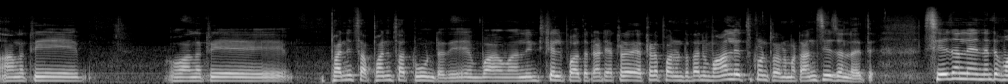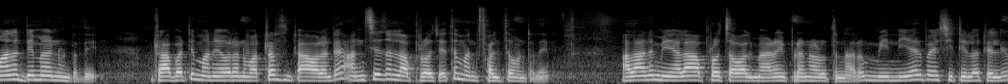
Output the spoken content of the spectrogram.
వాళ్ళకి వాళ్ళకి పని పని తక్కువ ఉంటుంది. వాళ్ళ ఇంటికి వెళ్ళిపోతారు. అంటే ఎక్కడ ఎక్కడ పని ఉంటుంది అని వాళ్ళు ఎత్తుకుంటారు అనమాట అన్ సీజన్లో అయితే. సీజన్లో ఏంటంటే వాళ్ళ డిమాండ్ ఉంటుంది. కాబట్టి మనం ఎవరైనా వర్కర్స్ కావాలంటే అన్ సీజన్లో అప్రోచ్ అయితే మనకి ఫలితం ఉంటుంది. అలానే మీరు ఎలా అప్రోచ్ అవ్వాలి మేడం? ఇప్పుడైనా అడుగుతున్నారు. మీ నియర్ బై సిటీలోకి వెళ్ళి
